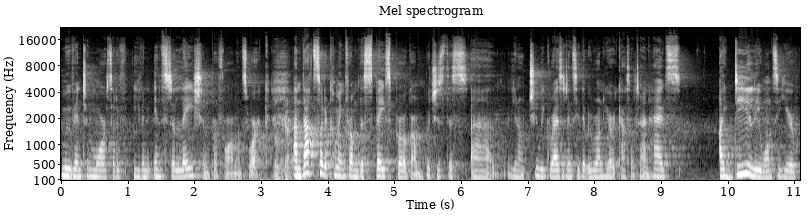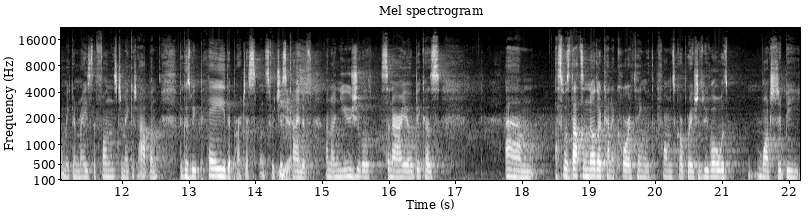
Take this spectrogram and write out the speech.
move into more sort of even installation performance work, Okay. and that's sort of coming from the space program, which is this uh, you know two week residency that we run here at Castletown House. Ideally, once a year when we can raise the funds to make it happen, because we pay the participants, which is Yes. kind of an unusual scenario. Because um, I suppose that's another kind of core thing with the performance corporations. We've always wanted to be,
